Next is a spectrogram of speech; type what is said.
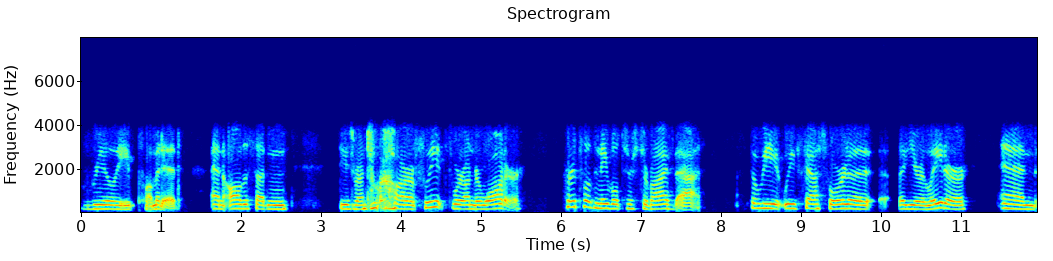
really plummeted. And all of a sudden, these rental car fleets were underwater. Hertz wasn't able to survive that. So we, we fast forward a, a year later, and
